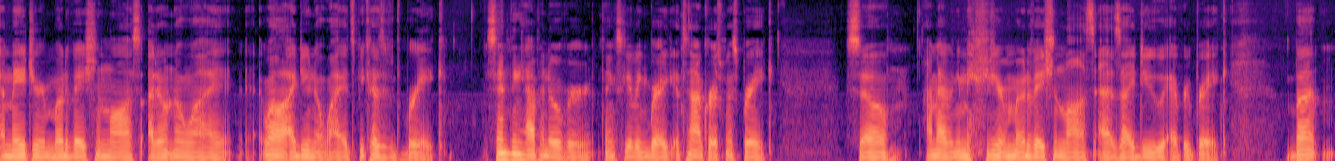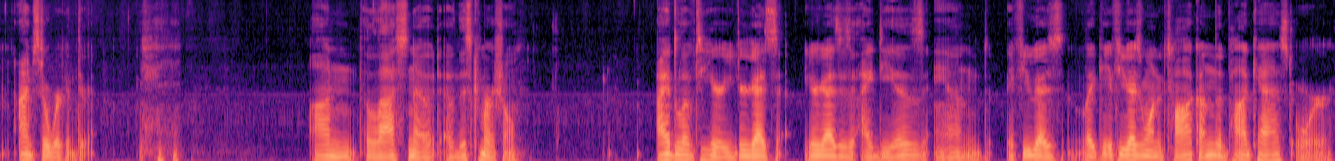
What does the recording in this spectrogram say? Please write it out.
a major motivation loss. I don't know why. Well, I do know why. It's because of the break. Same thing happened over Thanksgiving break. It's not Christmas break. So I'm having a major motivation loss as I do every break. But I'm still working through it. On the last note of this commercial, I'd love to hear your guys your guys' ideas and if you guys like if you guys want to talk on the podcast or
